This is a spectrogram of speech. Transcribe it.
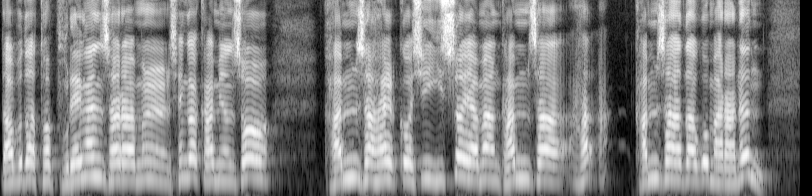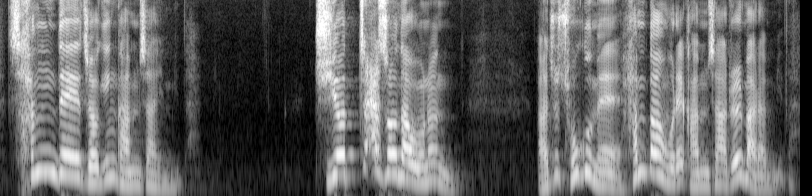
나보다 더 불행한 사람을 생각하면서 감사할 것이 있어야만 감사, 감사하다고 말하는 상대적인 감사입니다. 쥐어 짜서 나오는 아주 조금의 한 방울의 감사를 말합니다.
